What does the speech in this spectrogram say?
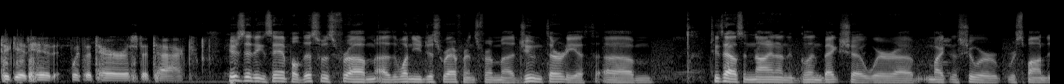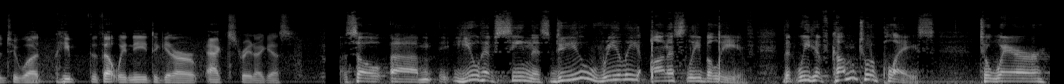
to get hit with a terrorist attack. Here's an example. This was from uh, the one you just referenced from uh, June 30th. Um, 2009 on the Glenn Beck show, where uh, Michael Scheuer responded to what he felt we need to get our act straight, I guess. So um, you have seen this. Do you really honestly believe that we have come to a place to where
